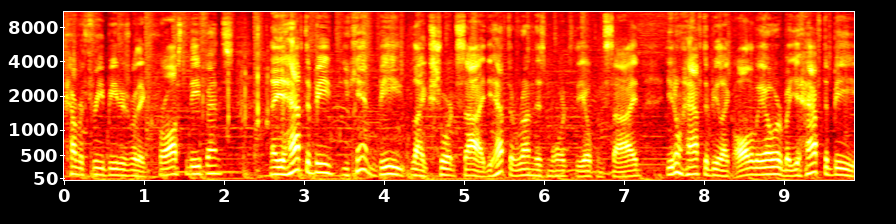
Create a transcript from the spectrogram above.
cover three beaters where they cross the defense. Now you have to be, you can't be like short side. You have to run this more to the open side. You don't have to be like all the way over, but you have to be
